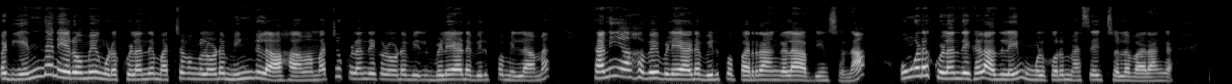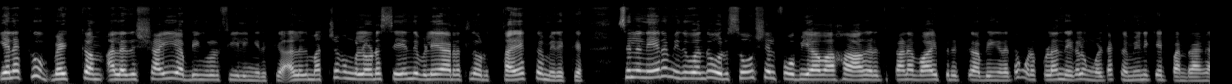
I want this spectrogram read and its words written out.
பட் எந்த நேரமுமே உங்களோட குழந்தை மற்றவங்களோட மிங்கிள் ஆகாம மற்ற குழந்தைகளோட வி- விளையாட விருப்பம் இல்லாம தனியாகவே விளையாட விருப்பப்படுறாங்களா அப்படின்னு சொன்னா உங்களோட குழந்தைகள் அதுலேயும் உங்களுக்கு ஒரு மெசேஜ் சொல்ல வராங்க. எனக்கு வெட்கம் அல்லது ஷை அப்படிங்கிற ஒரு ஃபீலிங் இருக்கு. அல்லது மற்றவங்களோட சேர்ந்து விளையாடுறதுல ஒரு தயக்கம் இருக்கு. சில நேரம் இது வந்து ஒரு சோஷியல் ஃபோபியாவாக ஆகிறதுக்கான வாய்ப்பு இருக்கு அப்படிங்கிறத உங்களோட குழந்தைகள் உங்கள்கிட்ட கம்யூனிகேட் பண்றாங்க.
